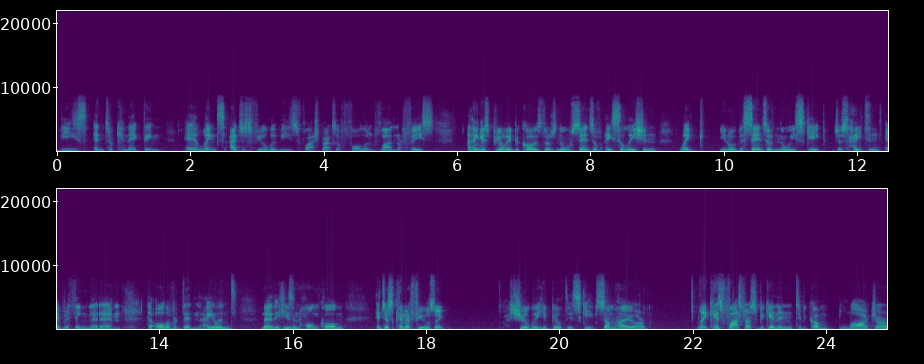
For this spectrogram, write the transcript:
these interconnecting uh, links. I just feel that these flashbacks have fallen flat in their face. I think it's purely because there's no sense of isolation. Like, you know, the sense of no escape just heightened everything that um that Oliver did in Ireland. Now that he's in Hong Kong, it just kind of feels like surely he'd be able to escape somehow, or like his flashbacks are beginning to become larger,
